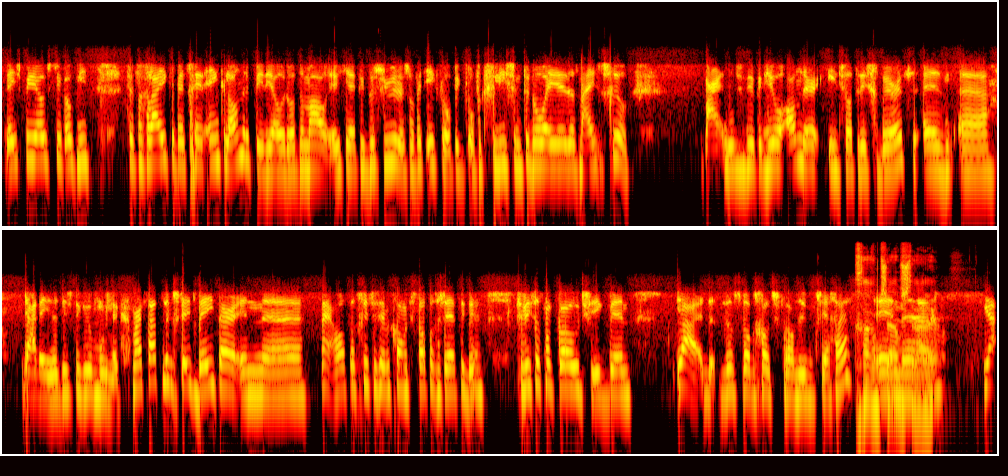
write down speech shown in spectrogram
deze periode is natuurlijk ook niet te vergelijken met geen enkele andere periode. Want normaal weet je, heb je blessures of weet ik. Of ik, of ik verlies een toernooi, eh, dat is mijn eigen schuld. Maar dit is natuurlijk een heel ander iets wat er is gebeurd. En ja, nee, dat is natuurlijk heel moeilijk. Maar het gaat gelukkig steeds beter. En eh nou ja, half augustus heb ik gewoon met stappen gezet. Ik ben verwisseld van coach. Ik ben... Ja, dat is wel de grootste verandering, moet ik zeggen. Zijlstra, eh, hè? Ja,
